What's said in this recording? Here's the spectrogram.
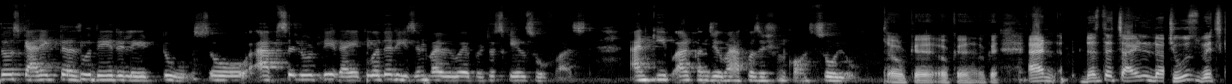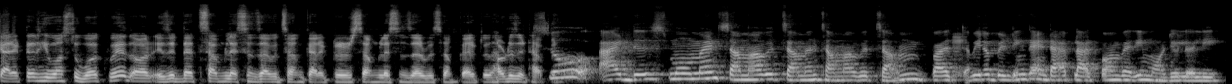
those characters who they relate to. So absolutely right. You were the reason why we were able to scale so fast and keep our consumer acquisition costs so low. Okay, okay, okay. And does the child choose which character he wants to work with, or is it that some lessons are with some characters, some lessons are with some characters? How does it happen? So at this moment, some are with some and some are with some, but hmm. we are building the entire platform very modularly.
